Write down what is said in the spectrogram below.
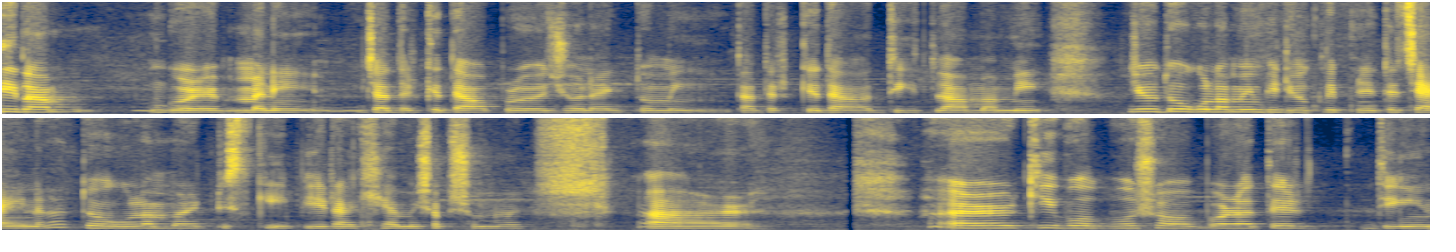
দিলাম। মানে যাদেরকে দেওয়া প্রয়োজন একদমই তাদেরকে দেওয়া দিলাম আমি। যেহেতু ওগুলো আমি ভিডিও ক্লিপ নিতে চাই না, তো ওগুলো আমার একটু স্কিপই রাখি আমি সবসময়। আর আর কি বলব, সব বরাতের দিন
